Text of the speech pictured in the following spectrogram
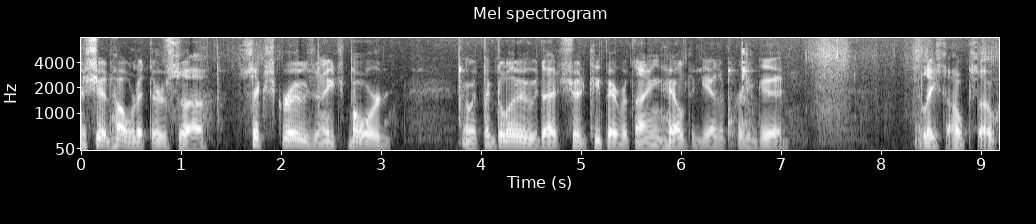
I should hold it. There's uh, six screws in each board. And with the glue, that should keep everything held together pretty good. At least I hope so.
